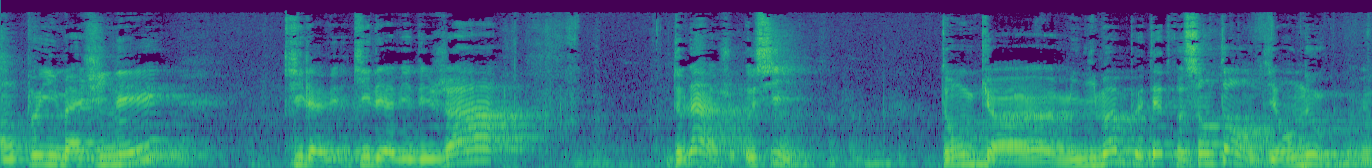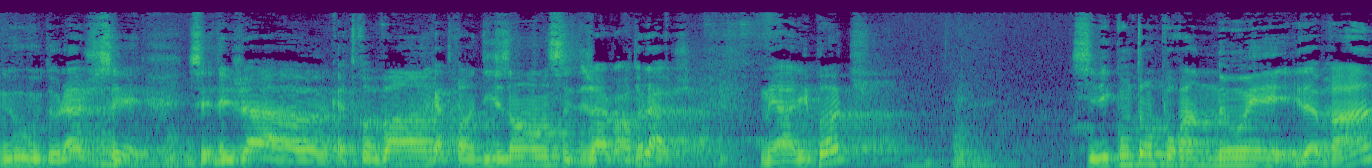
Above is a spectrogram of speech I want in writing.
on peut imaginer qu'il avait, avait, déjà de l'âge aussi. Donc, euh, minimum peut-être 100 ans, dirons-nous. Nous, de l'âge, c'est déjà 80, 90 ans, c'est déjà avoir de l'âge. Mais à l'époque, s'il est contemporain de Noé et d'Abraham,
